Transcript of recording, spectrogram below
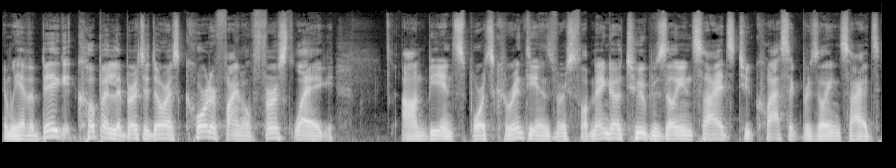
and we have a big Copa Libertadores quarterfinal first leg on beIN Sports Corinthians versus Flamengo, two Brazilian sides, two classic Brazilian sides.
